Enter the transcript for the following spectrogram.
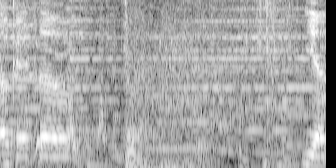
Okay, so... Yeah.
